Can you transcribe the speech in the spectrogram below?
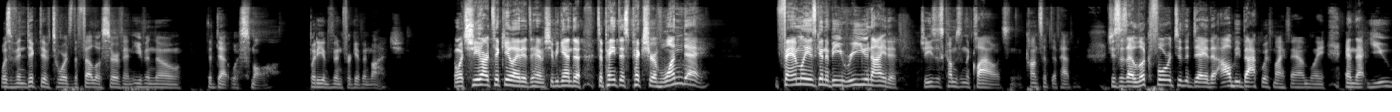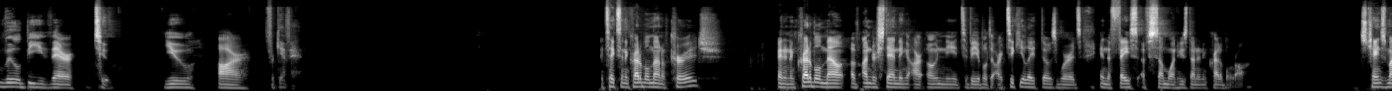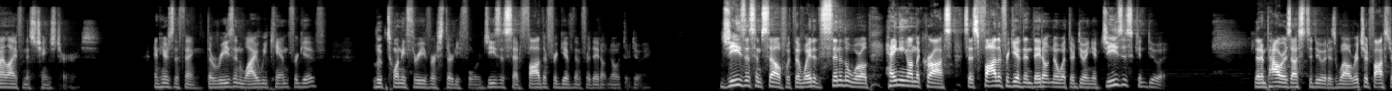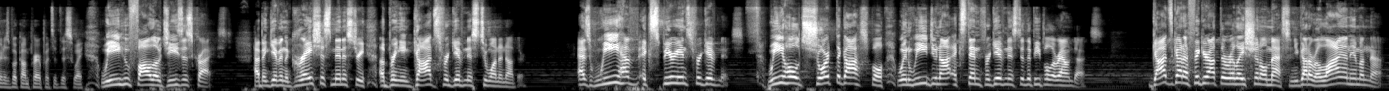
was vindictive towards the fellow servant, even though the debt was small, but he had been forgiven much. And what she articulated to him, she began to, to paint this picture of one day, family is going to be reunited. Jesus comes in the clouds, and the concept of heaven. She says, I look forward to the day that I'll be back with my family and that you will be there too. You are forgiven. It takes an incredible amount of courage and an incredible amount of understanding our own need to be able to articulate those words in the face of someone who's done an incredible wrong. It's changed my life and it's changed hers. And here's the thing the reason why we can forgive Luke 23, verse 34. Jesus said, Father, forgive them, for they don't know what they're doing. Jesus himself, with the weight of the sin of the world hanging on the cross, says, Father, forgive them, they don't know what they're doing. If Jesus can do it, that empowers us to do it as well. Richard Foster, in his book on prayer, puts it this way We who follow Jesus Christ have been given the gracious ministry of bringing God's forgiveness to one another as we have experienced forgiveness, we hold short the gospel when we do not extend forgiveness to the people around us. God's got to figure out the relational mess, and you got to rely on Him on that.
